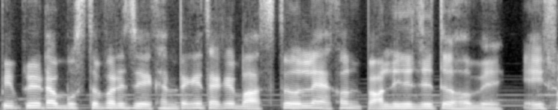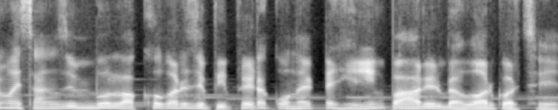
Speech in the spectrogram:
পিঁপড়েটা বুঝতে পারে যে এখান থেকে তাকে বাঁচতে হলে এখন পালিয়ে যেতে হবে। এই সময় সাংজিনবো লক্ষ্য করে যে পিঁপড়েটা কোনো একটা হিলিং পাহাড়ের ব্যবহার করছে।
